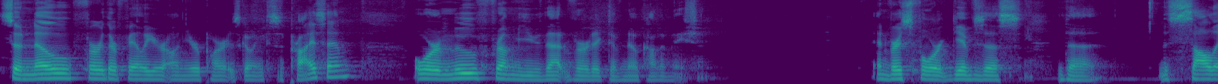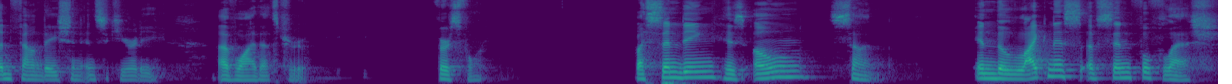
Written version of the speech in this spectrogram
So, no further failure on your part is going to surprise him or remove from you that verdict of no condemnation. And verse 4 gives us the, the solid foundation and security of why that's true. Verse 4 by sending his own Son in the likeness of sinful flesh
